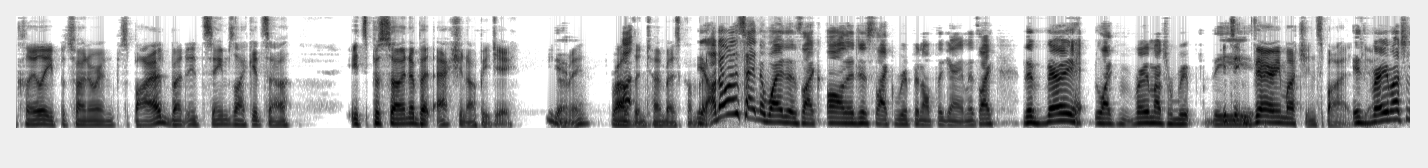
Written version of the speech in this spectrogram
clearly Persona inspired, but it seems like it's a it's Persona but action RPG. You know what I mean? Rather I- than turn based combat. Yeah, I don't want to say it in a way that's like, oh, they're just like ripping off the game. It's like they're very, like, very much ripped the. it's very much inspired. It's yeah. very much The-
